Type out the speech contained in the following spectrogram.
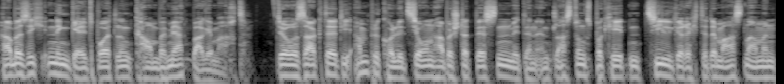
habe sich in den Geldbeuteln kaum bemerkbar gemacht. Dürr sagte, die Ampelkoalition habe stattdessen mit den Entlastungspaketen zielgerichtete Maßnahmen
